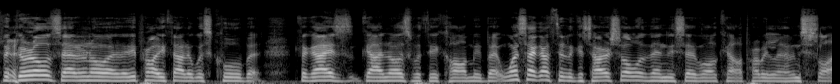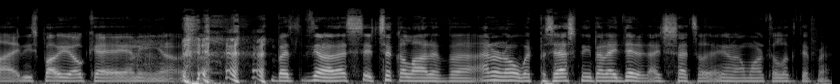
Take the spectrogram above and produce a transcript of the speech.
The girls, I don't know, they probably thought it was cool, but the guys, God knows what they called me. But once I got to the guitar solo, then they said, "Well, okay, I'll probably let him slide. He's probably okay." I mean, you know. So. but you know, that's it. Took a lot of uh, I don't know what possessed me, but I did it. I just had to, you know, I wanted to look different.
